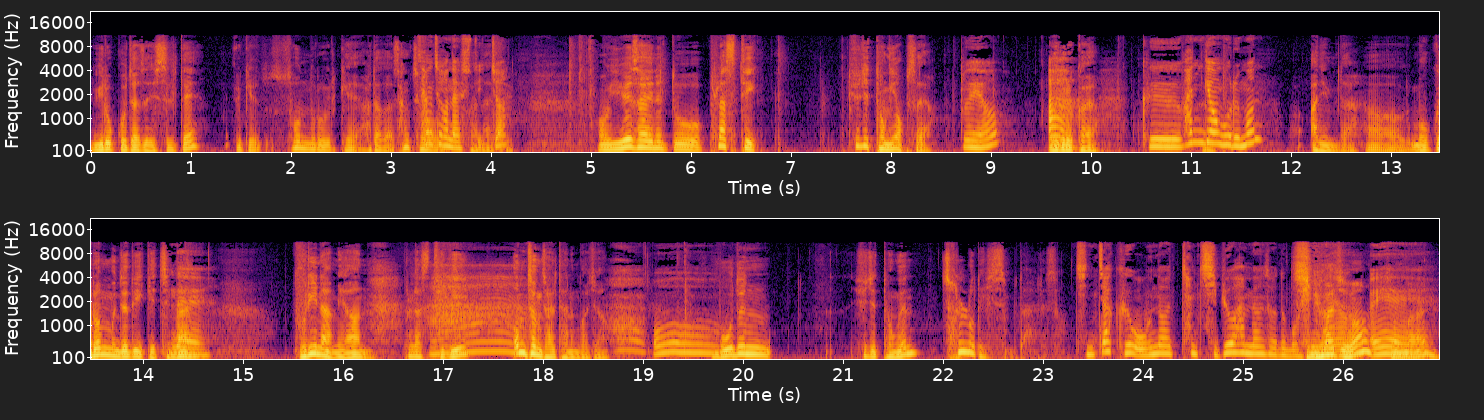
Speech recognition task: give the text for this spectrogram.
위로 꽂아져 있을 때 이렇게 손으로 이렇게 하다가 상처가, 상처가 날 수도 있죠. 어, 이 회사에는 또 플라스틱 휴지통이 없어요. 왜요? 왜 아, 그럴까요? 그 환경 호르몬? 아닙니다. 어, 뭐 그런 문제도 있겠지만 네. 불이 나면 플라스틱이 아. 엄청 잘 타는 거죠. 오. 모든 휴지통은 철로 돼 있습니다. 그래서 진짜 그 오너 참 집요하면서도 멋있네요. 집요하죠. 네. 정말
